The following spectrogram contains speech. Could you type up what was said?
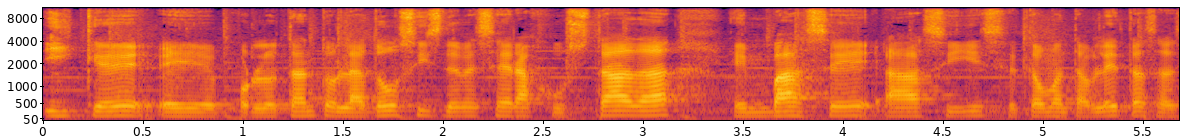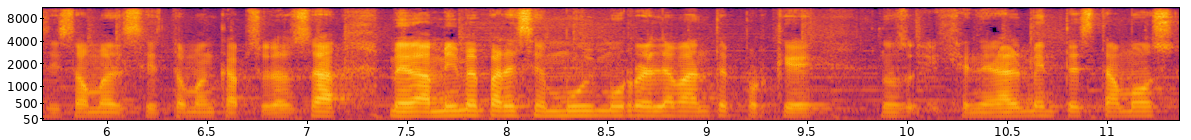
y que eh, por lo tanto la dosis debe ser ajustada en en base a si se toman tabletas, a si se toman cápsulas. O sea, a mí me parece muy, muy relevante porque generalmente estamos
